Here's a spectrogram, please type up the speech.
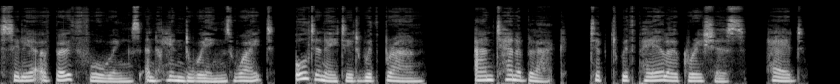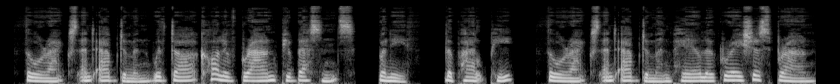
Cilia of both forewings and hindwings white, alternated with brown. Antenna black, tipped with pale ochraceous, head, thorax and abdomen with dark olive brown pubescence, beneath, the palpi, thorax and abdomen pale ochraceous brown.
